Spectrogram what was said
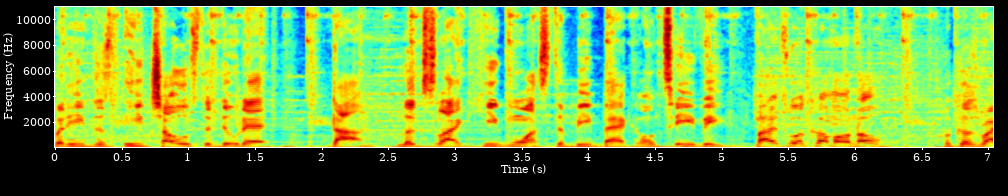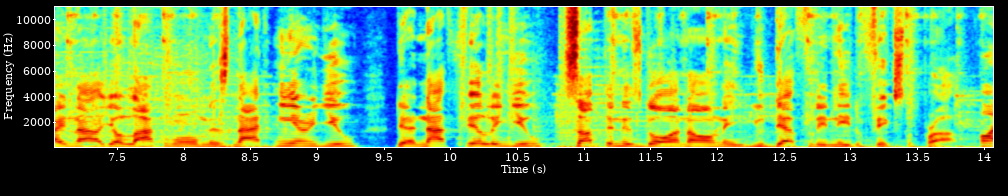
but he just, he chose to do that. Doc looks like he wants to be back on TV. Might as well come on over because right now your locker room is not hearing you. They're not feeling you. Something is going on, and you definitely need to fix the problem.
